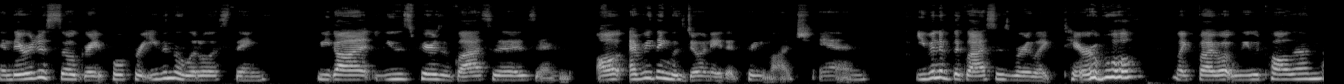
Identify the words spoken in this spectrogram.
And they were just so grateful for even the littlest things. We got used pairs of glasses and all everything was donated pretty much. And even if the glasses were like terrible, like by what we would call them,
